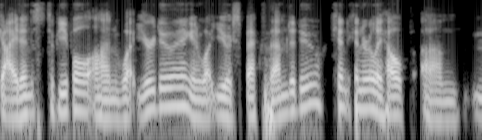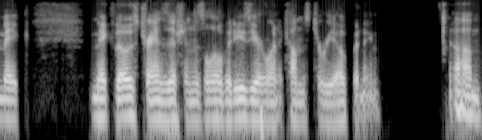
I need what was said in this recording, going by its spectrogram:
guidance to people on what you're doing and what you expect them to do can, can really help um, make make those transitions a little bit easier when it comes to reopening. Um,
